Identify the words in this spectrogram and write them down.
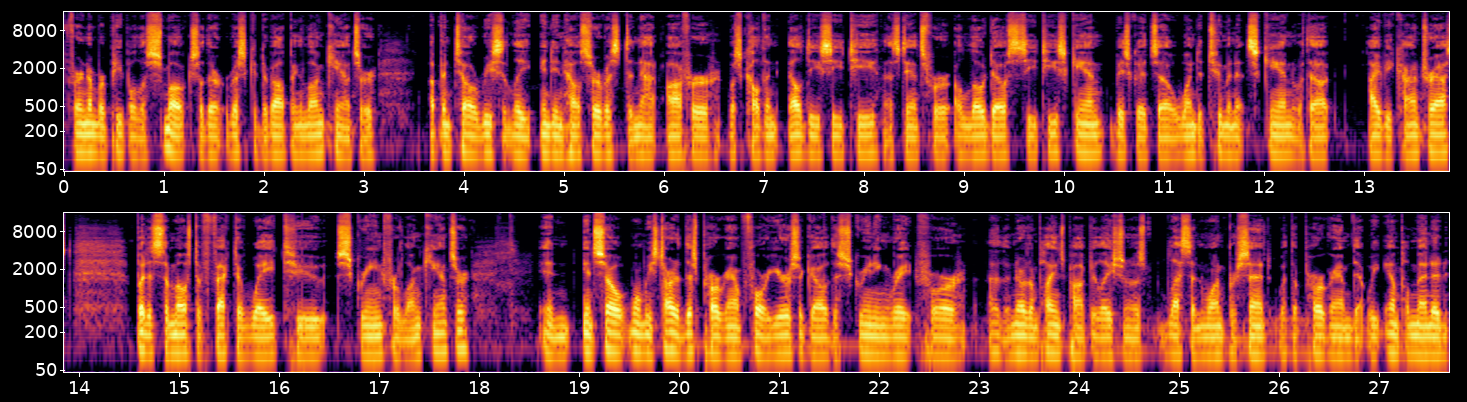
for a number of people, the smoke, so they're at risk of developing lung cancer. Up until recently, Indian Health Service did not offer what's called an LDCT. That stands for a low dose CT scan. Basically, it's a one to two minute scan without IV contrast, but it's the most effective way to screen for lung cancer. And, and so when we started this program four years ago, the screening rate for uh, the Northern Plains population was less than 1% with the program that we implemented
